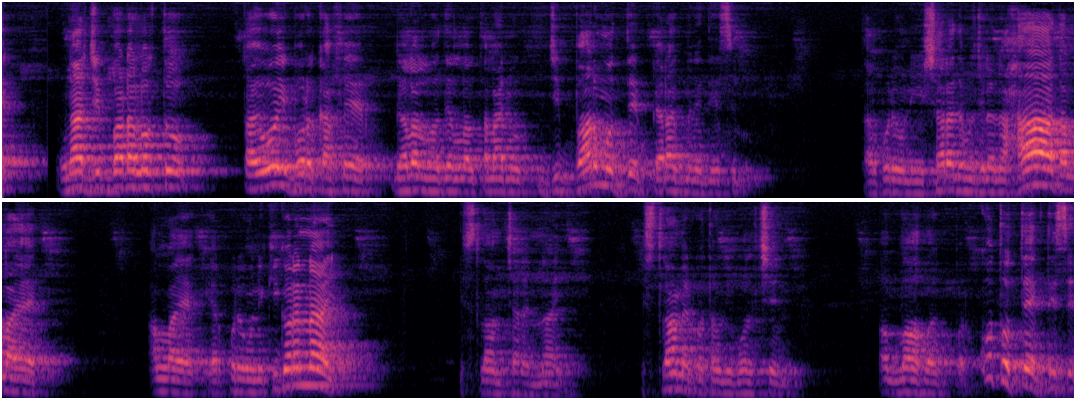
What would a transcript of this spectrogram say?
এক ওনার জিব্বাটা লড়তো তাই ওই বড় কাফের বেলাল রদিয়াল্লাহ তালানু জিব্বার মধ্যে প্যারাক মেরে দিয়েছিল। তারপরে উনি ইশারা দিয়ে বলছিলেন হাত আল্লাহ এক আল্লাহ এক। এরপরে উনি কি করেন নাই? ইসলাম ছাড়েন নাই। ইসলামের কথা উনি বলছেন আল্লাহ একবার কত ত্যাগ দিছে।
